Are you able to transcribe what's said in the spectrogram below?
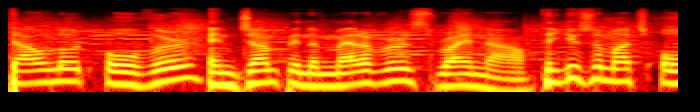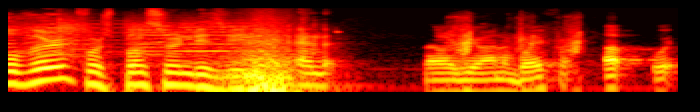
Download Over and jump in the metaverse right now. Thank you so much, Over, for sponsoring this video. And So you want a boyfriend? Oh, wait.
